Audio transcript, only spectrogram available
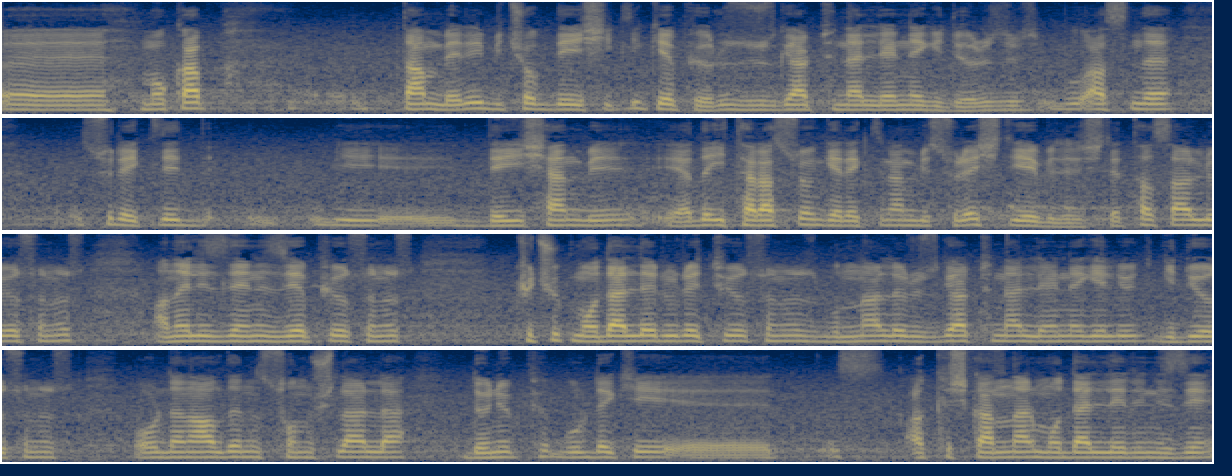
e, mockup'tan beri birçok değişiklik yapıyoruz. Rüzgar tünellerine gidiyoruz. Bu aslında sürekli bir değişen bir ya da iterasyon gerektiren bir süreç diyebiliriz. İşte tasarlıyorsunuz, analizlerinizi yapıyorsunuz, küçük modeller üretiyorsunuz, bunlarla rüzgar tünellerine geliyor, gidiyorsunuz. Oradan aldığınız sonuçlarla dönüp buradaki e, akışkanlar modellerinizi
